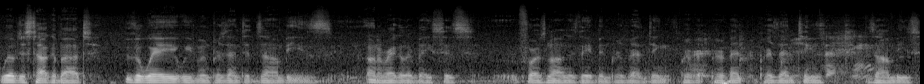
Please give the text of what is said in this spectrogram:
we'll just talk about the way we've been presented zombies on a regular basis for as long as they've been preventing, preve- prevent, presenting Presenting? zombies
